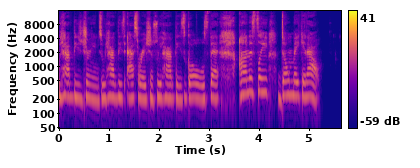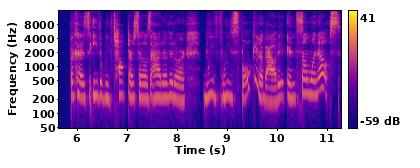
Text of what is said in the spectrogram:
We have these dreams, we have these aspirations, we have these goals that honestly don't make it out because either we've talked ourselves out of it or we've we've spoken about it and someone else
